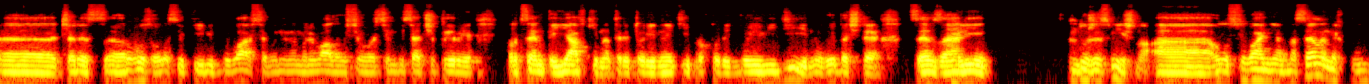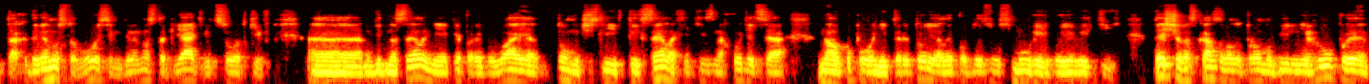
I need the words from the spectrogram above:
е, через розголос, який відбувався, вони намалювали усього 74% явки на території, на якій проходять бойові дії. Ну, вибачте, це взагалі Дуже смішно. А голосування в населених пунктах 98-95% е, від населення, яке перебуває в тому числі і в тих селах, які знаходяться на окупованій території, але поблизу смуги бойових дій. Те, що розказували про мобільні групи,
